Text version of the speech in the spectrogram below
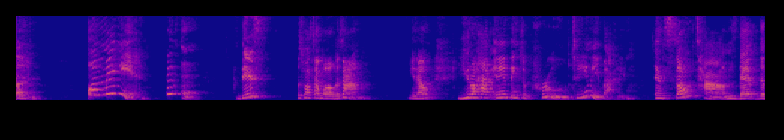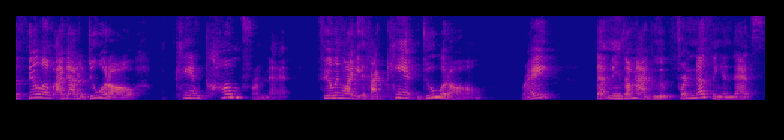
woman or man. Mm-mm. This is what I talk about all the time. You know, you don't have anything to prove to anybody. And sometimes that the feel of I got to do it all can come from that. Feeling like if I can't do it all, right? That means I'm not good for nothing and that's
